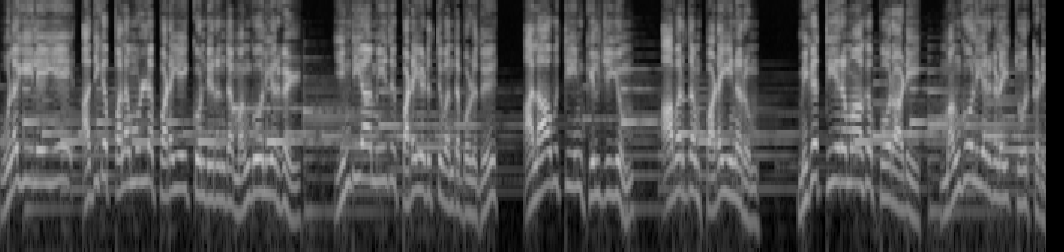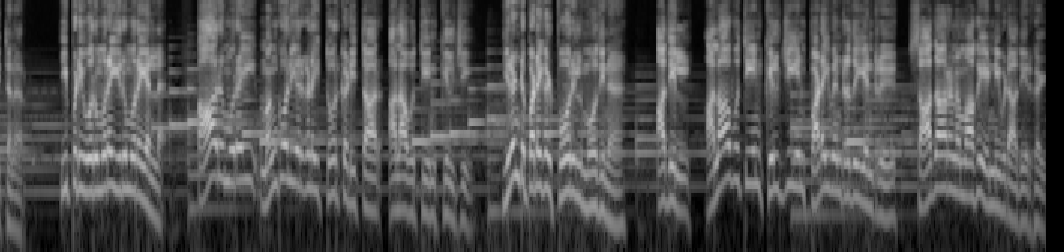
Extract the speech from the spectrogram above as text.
உலகிலேயே அதிக பலமுள்ள படையைக் கொண்டிருந்த மங்கோலியர்கள் இந்தியா மீது படையெடுத்து வந்தபொழுது அலாவுத்தீன் கில்ஜியும் அவர்தம் படையினரும் மிக தீரமாக போராடி மங்கோலியர்களை தோற்கடித்தனர். இப்படி ஒரு முறை இருமுறை அல்ல ஆறு முறை மங்கோலியர்களை தோற்கடித்தார் அலாவுத்தீன் கில்ஜி. இரண்டு படைகள் போரில் மோதின அதில் அலாவுத்தீன் கில்ஜியின் படை வென்றது என்று சாதாரணமாக எண்ணிவிடாதீர்கள்.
